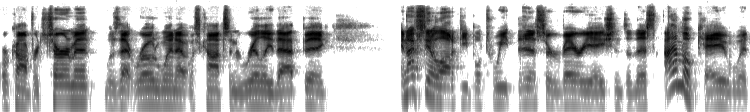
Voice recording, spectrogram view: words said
or conference tournament. Was that road win at Wisconsin really that big? And I've seen a lot of people tweet this or variations of this. I'm okay with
